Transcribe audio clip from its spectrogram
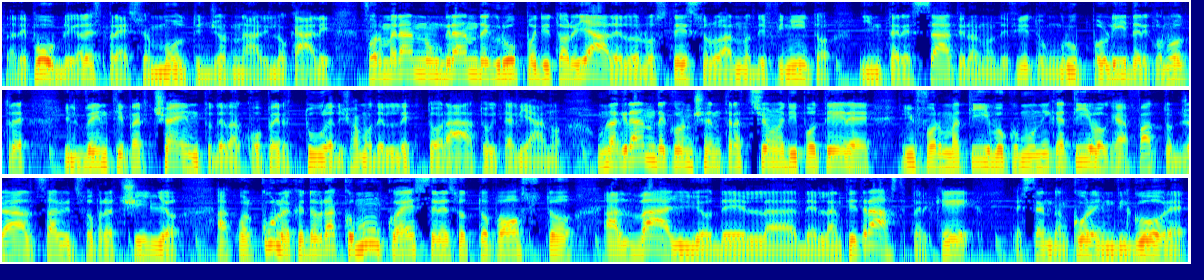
la Repubblica, l'Espresso e molti giornali locali. Formeranno un grande gruppo editoriale, loro stesso lo hanno definito, gli interessati lo hanno definito un gruppo leader con oltre il 20% della copertura diciamo, del lettorato italiano. Una grande concentrazione di potere informativo, comunicativo che ha fatto già alzare il sopracciglio a qualcuno e che dovrà comunque essere sottoposto al vaglio del, dell'antitrust perché essendo ancora in vigore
